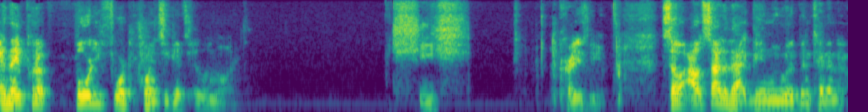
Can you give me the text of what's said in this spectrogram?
And they put up 44 points against Illinois. Sheesh. Crazy. So outside of that game, we would have been 10 and 0.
